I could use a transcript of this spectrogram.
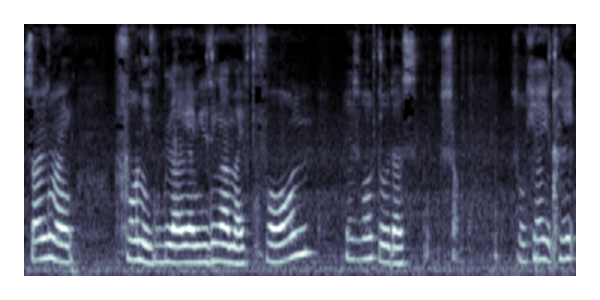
Sorry, my phone is blurry. I'm using on my phone. Let's go to the shop. So here you click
